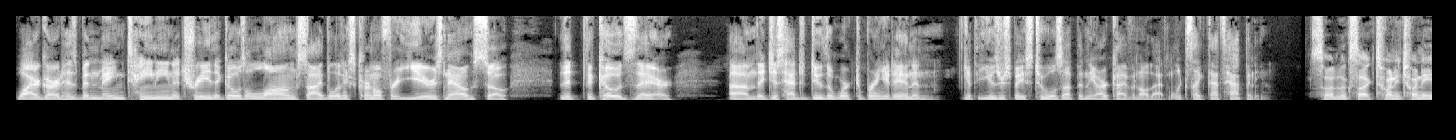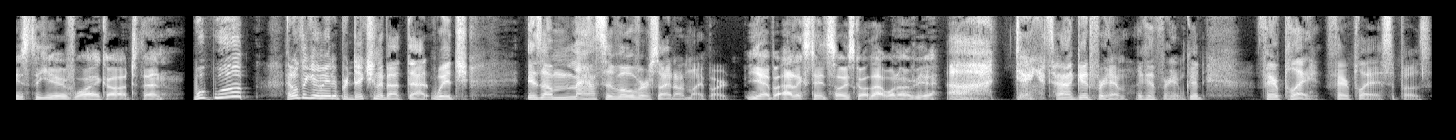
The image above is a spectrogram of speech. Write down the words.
WireGuard has been maintaining a tree that goes alongside the Linux kernel for years now. So the, the code's there. Um, they just had to do the work to bring it in and get the user space tools up in the archive and all that. It looks like that's happening. So it looks like 2020 is the year of WireGuard then. Whoop whoop. I don't think I made a prediction about that, which is a massive oversight on my part. Yeah, but Alex did, so he's got that one over you. Ah, dang it. Ah, good for him. Good for him. Good. Fair play. Fair play, I suppose.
